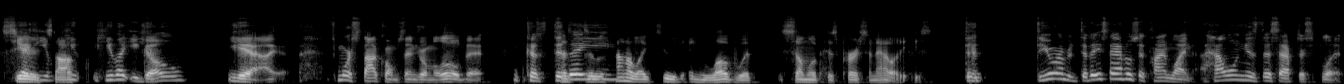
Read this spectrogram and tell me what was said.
Serious yeah, he, he, he let you go. Yeah, I, it's more Stockholm syndrome a little bit. Because did they? It was kind of like she was in love with some of his personalities. Did do you remember? Did they establish a timeline? How long is this after Split?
